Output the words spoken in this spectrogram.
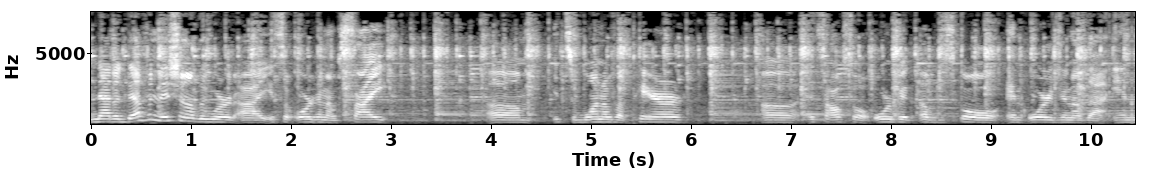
Now, the definition of the word eye is an organ of sight. Um, it's one of a pair. Uh, it's also orbit of the skull and origin of that in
